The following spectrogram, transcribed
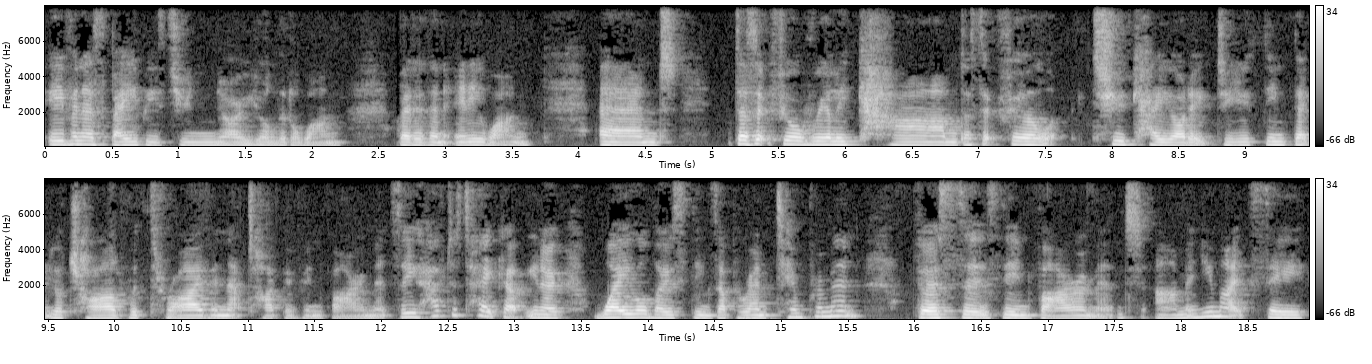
Even as babies, you know your little one better than anyone. And does it feel really calm? Does it feel too chaotic? Do you think that your child would thrive in that type of environment? So you have to take up, you know, weigh all those things up around temperament versus the environment. Um, and you might see,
